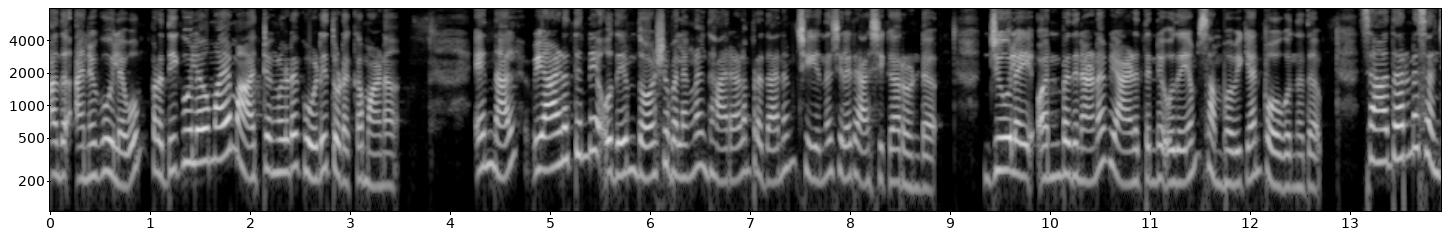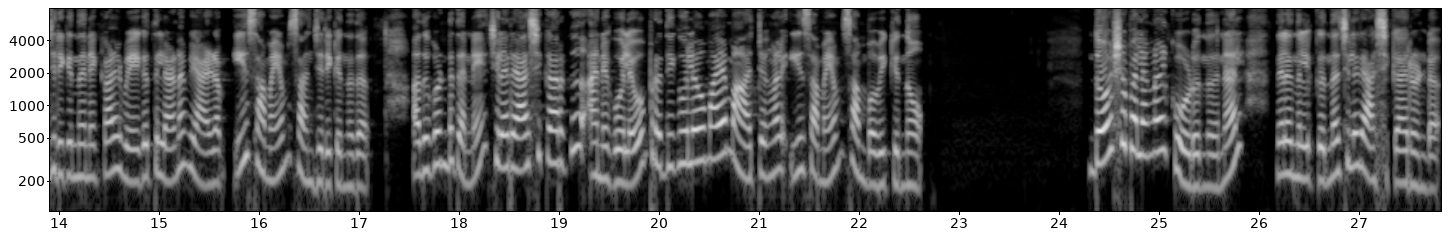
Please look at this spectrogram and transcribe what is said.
അത് അനുകൂലവും പ്രതികൂലവുമായ മാറ്റങ്ങളുടെ കൂടി തുടക്കമാണ്. എന്നാൽ വ്യാഴത്തിന്റെ ഉദയം ദോഷഫലങ്ങൾ ധാരാളം പ്രദാനം ചെയ്യുന്ന ചില രാശിക്കാരുണ്ട്. ജൂലൈ ഒൻപതിനാണ് വ്യാഴത്തിന്റെ ഉദയം സംഭവിക്കാൻ പോകുന്നത്. സാധാരണ സഞ്ചരിക്കുന്നതിനേക്കാൾ വേഗത്തിലാണ് വ്യാഴം ഈ സമയം സഞ്ചരിക്കുന്നത്. അതുകൊണ്ട് തന്നെ ചില രാശിക്കാർക്ക് അനുകൂലവും പ്രതികൂലവുമായ മാറ്റങ്ങൾ ഈ സമയം സംഭവിക്കുന്നു. ദോഷഫലങ്ങൾ കൂടുന്നതിനാൽ നിലനിൽക്കുന്ന ചില രാശിക്കാരുണ്ട്.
